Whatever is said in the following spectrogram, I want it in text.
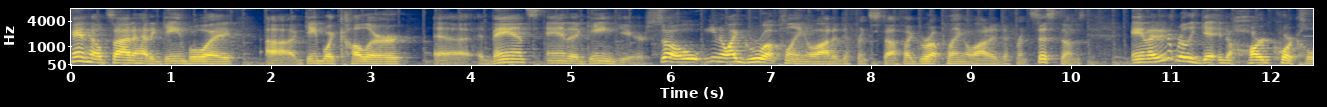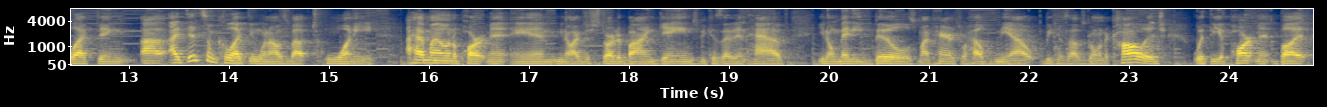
handheld side, I had a Game Boy, uh, Game Boy Color, uh, Advance, and a Game Gear. So, you know, I grew up playing a lot of different stuff. I grew up playing a lot of different systems. And I didn't really get into hardcore collecting. Uh, I did some collecting when I was about 20. I had my own apartment and, you know, I just started buying games because I didn't have, you know, many bills. My parents were helping me out because I was going to college with the apartment, but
